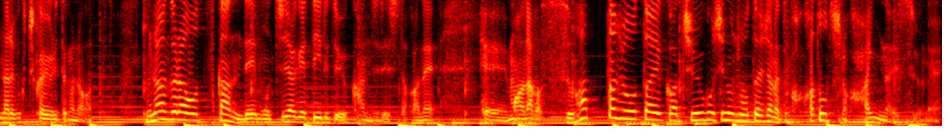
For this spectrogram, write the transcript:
なるべく近寄りたくなかったと。胸ぐらを掴んで持ち上げているという感じでしたかね。えまあなんか座った状態か中腰の状態じゃないとかかと落としなんか入んないですよね。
